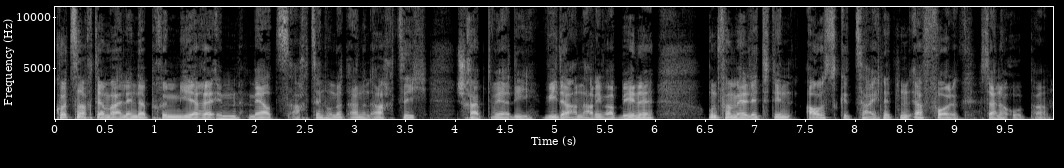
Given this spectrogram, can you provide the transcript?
Kurz nach der Mailänder Premiere im März 1881 schreibt Verdi wieder an Arrivabene und vermeldet den ausgezeichneten Erfolg seiner Oper.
